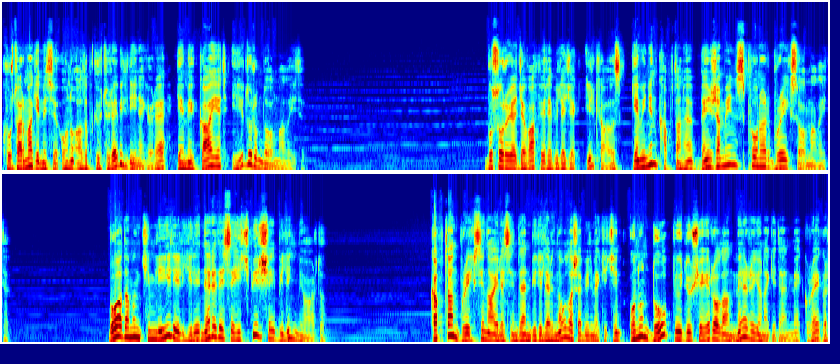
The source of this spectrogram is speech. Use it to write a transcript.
Kurtarma gemisi onu alıp götürebildiğine göre gemi gayet iyi durumda olmalıydı. Bu soruya cevap verebilecek ilk ağız geminin kaptanı Benjamin Spooner Briggs olmalıydı. Bu adamın kimliğiyle ilgili neredeyse hiçbir şey bilinmiyordu. Kaptan Briggs'in ailesinden birilerine ulaşabilmek için onun doğup büyüdüğü şehir olan Marion'a giden McGregor,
